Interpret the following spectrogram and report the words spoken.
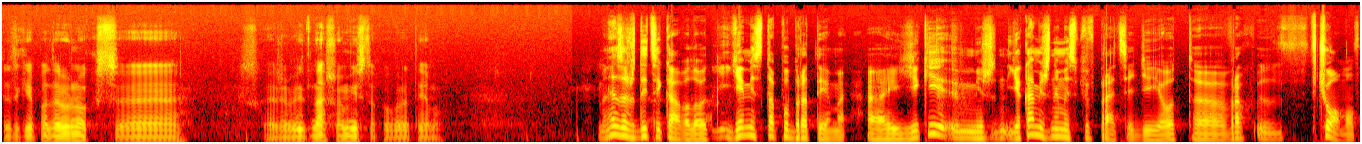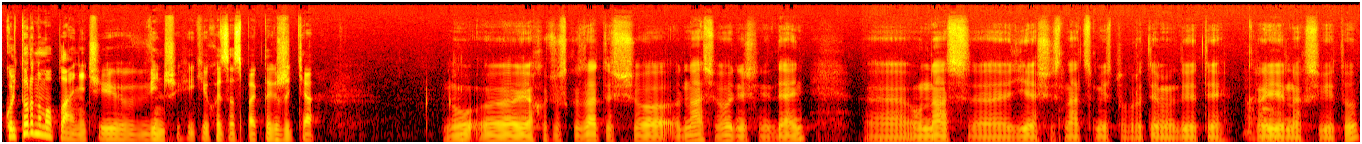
Це такий подарунок з, скажімо, від нашого міста побратима. Мене завжди цікавило. От є міста побратими. Які між яка між ними співпраця діє? От в, в чому? В культурному плані чи в інших якихось аспектах життя? Ну, е, я хочу сказати, що на сьогоднішній день е, у нас е, є 16 міст побратимів в 9 країнах світу.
